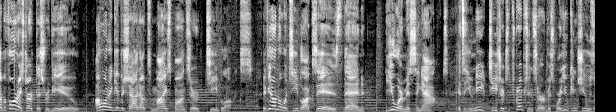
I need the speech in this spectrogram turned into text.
Now before I start this review, I want to give a shout out to my sponsor, Teeblox. If you don't know what Teeblox is, then you are missing out. It's a unique t-shirt subscription service where you can choose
